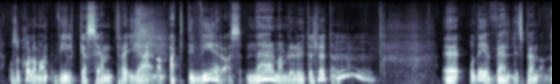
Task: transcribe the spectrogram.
Och så kollar man vilka centra i hjärnan aktiveras när man blir utesluten. Mm. Eh, och det är väldigt spännande,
